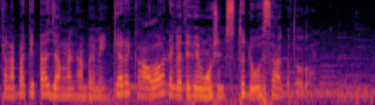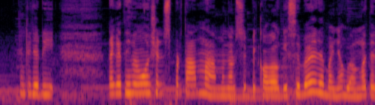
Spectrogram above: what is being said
Kenapa kita jangan sampai mikir Kalau negative emotions itu dosa gitu loh. Oke jadi Negative emotions pertama menurut psikologi sebenarnya ada banyak banget ya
